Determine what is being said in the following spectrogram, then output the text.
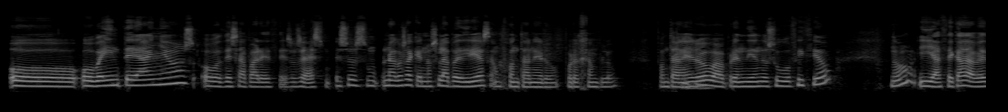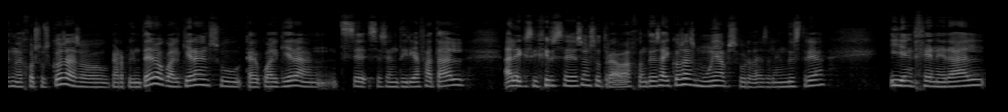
o, o 20 años o desapareces. O sea, es- eso es una cosa que no se la pedirías a un fontanero, por ejemplo. Fontanero va aprendiendo su oficio ¿no? y hace cada vez mejor sus cosas, o carpintero, cualquiera, en su, cualquiera se, se sentiría fatal al exigirse eso en su trabajo. Entonces hay cosas muy absurdas de la industria y en general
